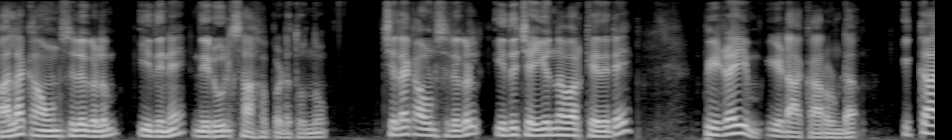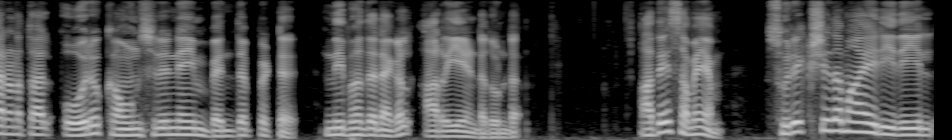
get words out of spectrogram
പല കൗൺസിലുകളും ഇതിനെ നിരുത്സാഹപ്പെടുത്തുന്നു. ചില കൗൺസിലുകൾ ഇത് ചെയ്യുന്നവർക്കെതിരെ പിഴയും ഈടാക്കാറുണ്ട്. ഇക്കാരണത്താൽ ഓരോ കൗൺസിലിനെയും ബന്ധപ്പെട്ട് നിബന്ധനകൾ അറിയേണ്ടതുണ്ട്. അതേസമയം സുരക്ഷിതമായ രീതിയിൽ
